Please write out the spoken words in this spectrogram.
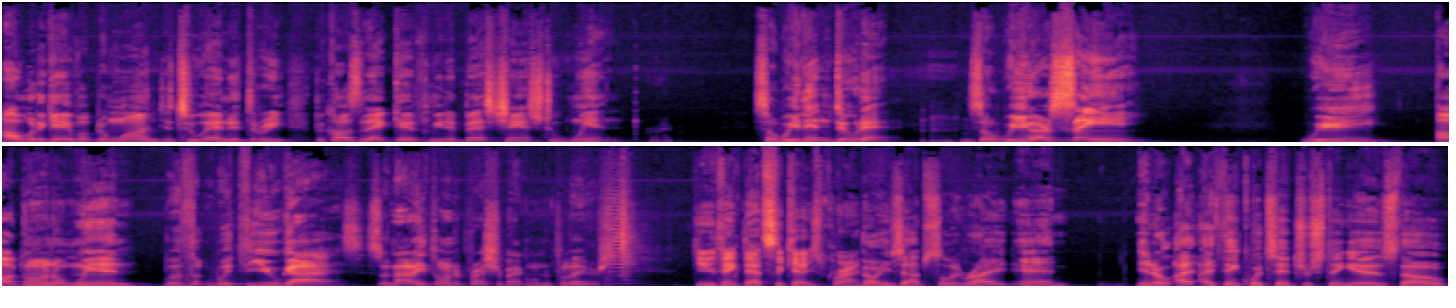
I would have gave up the one, the two, and the three because that gives me the best chance to win. Right. So we didn't do that. Mm-hmm. So we are saying we are going to win with with you guys. So now they throwing the pressure back on the players. Do you think that's the case, Brian? No, he's absolutely right. And you know, I, I think what's interesting is though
